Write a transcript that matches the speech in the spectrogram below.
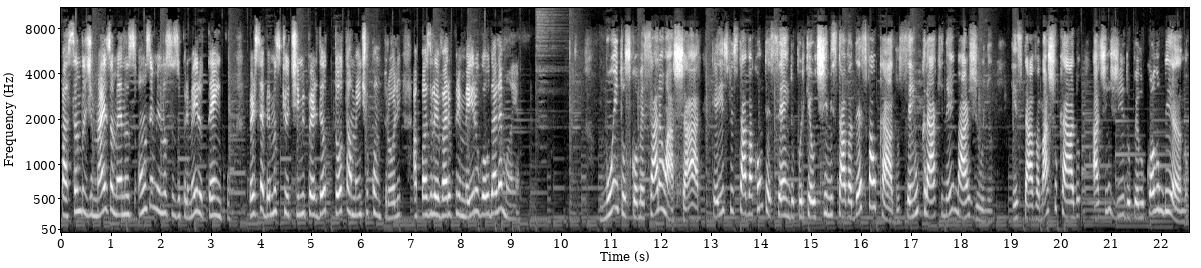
Passando de mais ou menos 11 minutos do primeiro tempo, percebemos que o time perdeu totalmente o controle após levar o primeiro gol da Alemanha. Muitos começaram a achar que isso estava acontecendo porque o time estava desfalcado, sem o craque Neymar Júnior, que estava machucado, atingido pelo colombiano.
